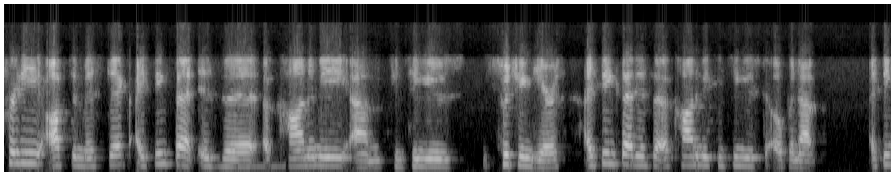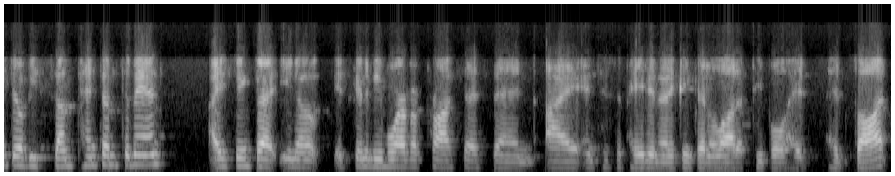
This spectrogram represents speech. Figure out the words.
pretty optimistic. I think that as the economy um, continues switching gears, I think that as the economy continues to open up, I think there'll be some pent-up demand. I think that you know it's going to be more of a process than I anticipated, and I think that a lot of people had had thought.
